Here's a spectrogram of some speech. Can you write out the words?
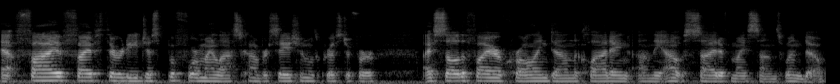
at 5 5:30 just before my last conversation with Christopher, I saw the fire crawling down the cladding on the outside of my son's window.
